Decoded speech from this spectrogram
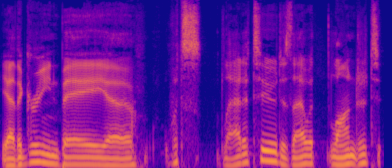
yeah the Green Bay, uh, what's latitude? Is that what longitude?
